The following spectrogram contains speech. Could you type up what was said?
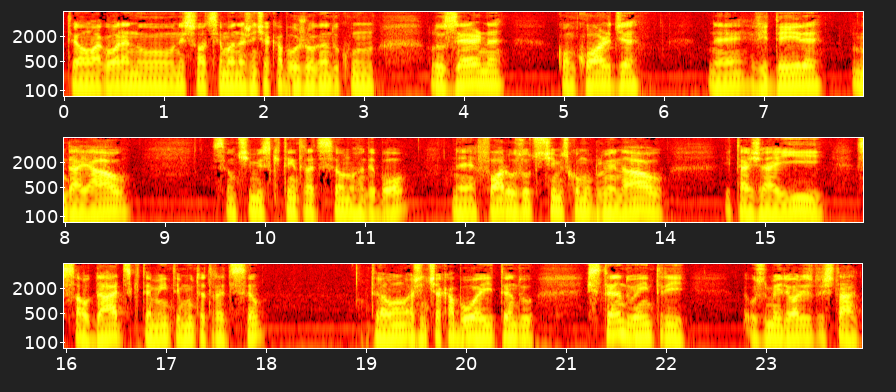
Então agora no, nesse final de semana a gente acabou jogando com Luzerna, Concórdia, né, Videira, Indaial. São times que têm tradição no handebol, né? Fora os outros times como Blumenau, Itajaí, Saudades, que também tem muita tradição. Então a gente acabou aí tendo, estando entre os melhores do estado.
